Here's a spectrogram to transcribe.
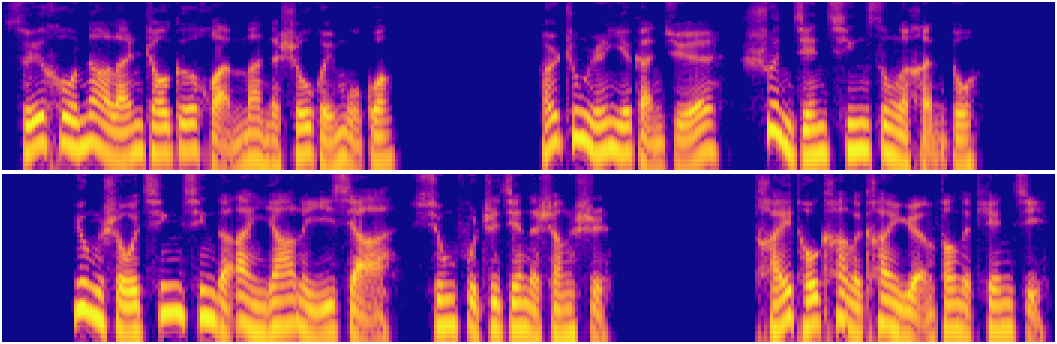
随后，纳兰朝歌缓慢的收回目光，而众人也感觉瞬间轻松了很多，用手轻轻的按压了一下胸腹之间的伤势，抬头看了看远方的天际，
